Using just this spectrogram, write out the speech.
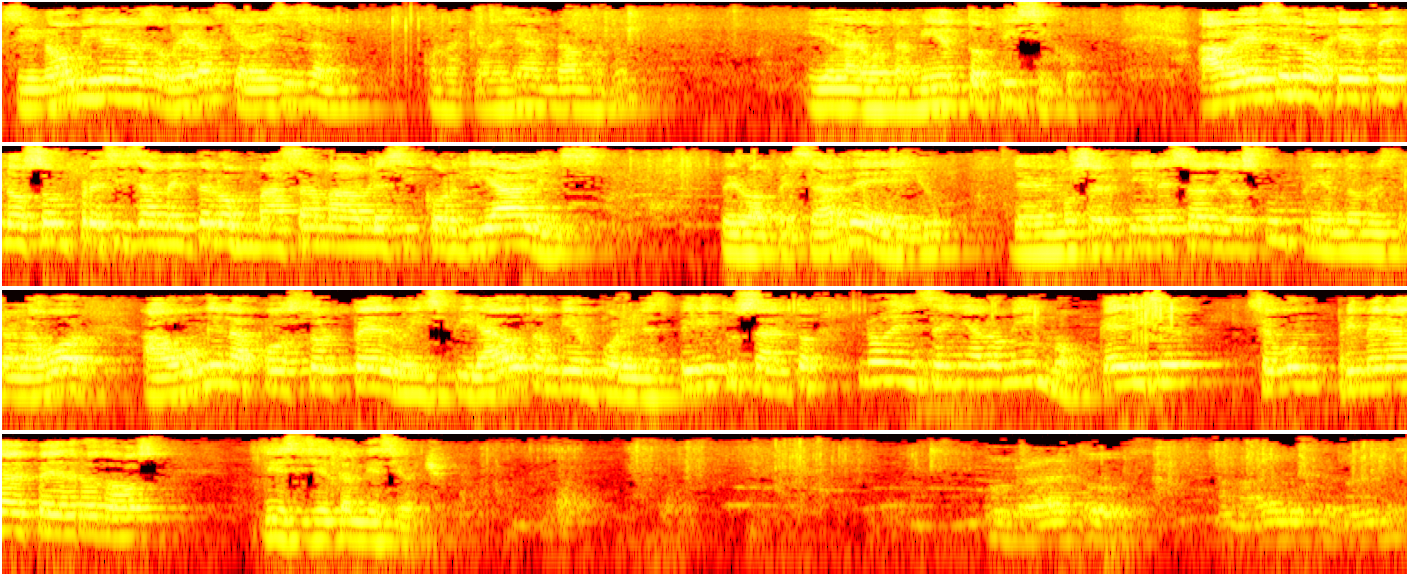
Si no, miren las hogueras que a veces con las que a veces andamos, ¿no? Y el agotamiento físico. A veces los jefes no son precisamente los más amables y cordiales, pero a pesar de ello, debemos ser fieles a Dios cumpliendo nuestra labor. Aún el apóstol Pedro, inspirado también por el Espíritu Santo, nos enseña lo mismo. ¿Qué dice según Primera de Pedro 2, 17 al 18? Honrar a todos, amar a los hermanos,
